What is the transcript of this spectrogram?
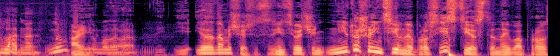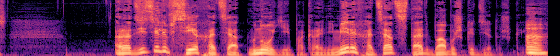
ладно, ну, Ай, придумала, да. а, я я задам еще сейчас, извините, очень, не то что интимный вопрос, естественный вопрос. Родители все хотят, многие, по крайней мере, хотят стать бабушкой-дедушкой. А,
